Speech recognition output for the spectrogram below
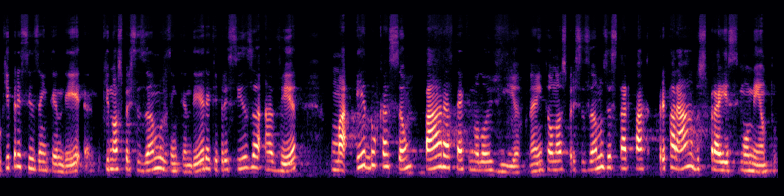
o que precisa entender, o que nós precisamos entender é que precisa haver uma educação para a tecnologia. Né? Então, nós precisamos estar preparados para esse momento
